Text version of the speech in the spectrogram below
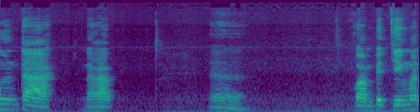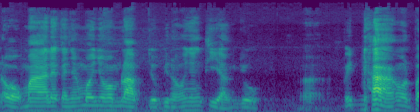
มืนตานะครับเออความเป็นจริงมันออกมาแล้วก็ยังไม่ยอมรับอยู่พี่น้องยังเถียงอยู่อไปด่าหอดพ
